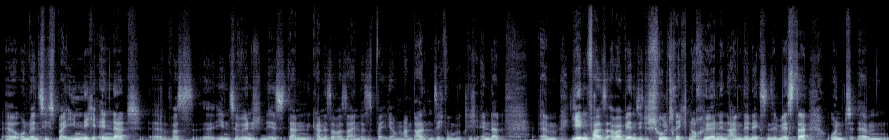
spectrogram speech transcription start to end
Äh, und wenn es sich bei Ihnen nicht ändert, äh, was äh, Ihnen zu wünschen ist, dann kann es aber sein, dass es bei Ihren Mandanten sich womöglich ändert. Ähm, jedenfalls aber werden Sie das Schuldrecht noch hören in einem der nächsten Semester. Und ähm,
